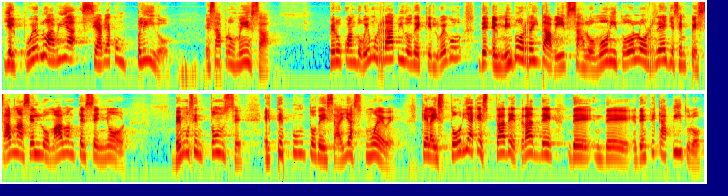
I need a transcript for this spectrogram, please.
y el pueblo había, se había cumplido esa promesa. Pero cuando vemos rápido de que luego del mismo rey David, Salomón y todos los reyes empezaron a hacer lo malo ante el Señor, vemos entonces este punto de Isaías 9, que la historia que está detrás de, de este capítulo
